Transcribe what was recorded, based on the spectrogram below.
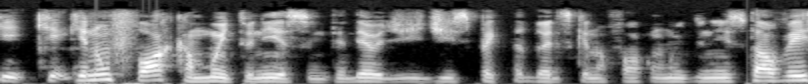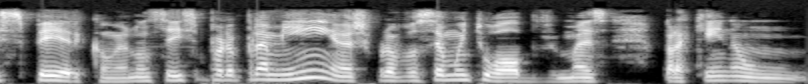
que, que, que, não foca muito nisso, entendeu? De, de, espectadores que não focam muito nisso, talvez percam. Eu não sei se para mim, acho que para você é muito óbvio, mas para quem não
